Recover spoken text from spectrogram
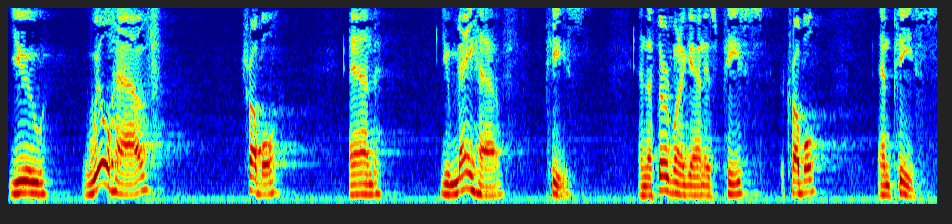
you will have trouble and you may have peace. And the third one again is peace, trouble, and peace.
